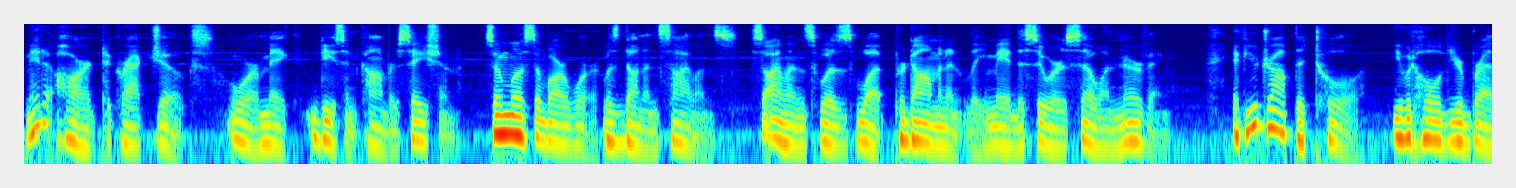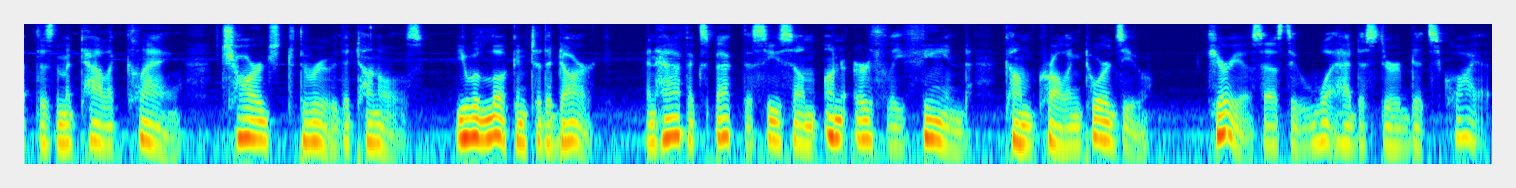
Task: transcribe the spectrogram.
made it hard to crack jokes or make decent conversation so most of our work was done in silence. Silence was what predominantly made the sewers so unnerving. If you dropped a tool, you would hold your breath as the metallic clang charged through the tunnels. You would look into the dark and half expect to see some unearthly fiend come crawling towards you, curious as to what had disturbed its quiet.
